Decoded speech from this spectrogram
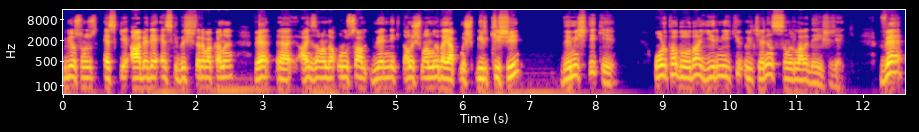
biliyorsunuz eski ABD eski Dışişleri Bakanı ve e, aynı zamanda ulusal güvenlik danışmanlığı da yapmış bir kişi demişti ki Orta Doğu'da 22 ülkenin sınırları değişecek. Ve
